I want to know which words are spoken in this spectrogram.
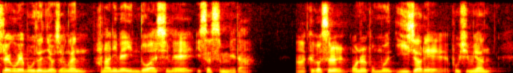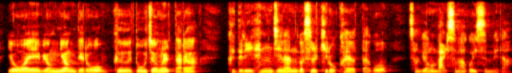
출애굽의 모든 여정은 하나님의 인도하심에 있었습니다. 아, 그것을 오늘 본문 2절에 보시면 여호와의 명령대로 그 노정을 따라 그들이 행진한 것을 기록하였다고 성경은 말씀하고 있습니다.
